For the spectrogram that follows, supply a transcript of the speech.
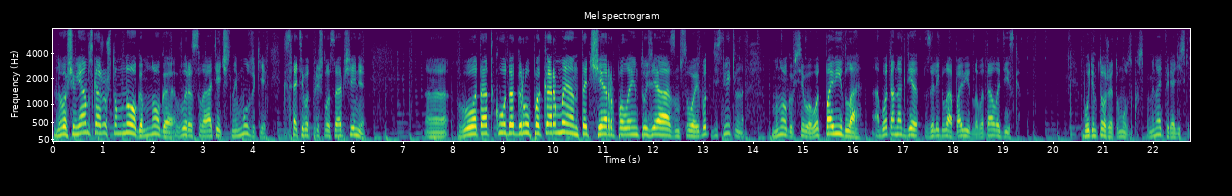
Ну, в общем, я вам скажу, что много-много выросло отечественной музыки. Кстати, вот пришло сообщение. Э, Вот откуда группа Кармента черпала энтузиазм свой. Вот действительно много всего. Вот повидло. А вот она где залегла, повидло. Вот Алла Диско. Будем тоже эту музыку вспоминать периодически.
